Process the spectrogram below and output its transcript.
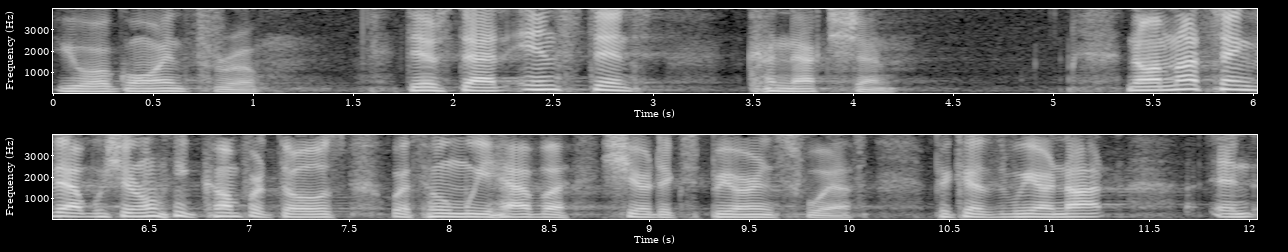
you are going through. There's that instant connection. Now, I'm not saying that we should only comfort those with whom we have a shared experience with, because we are not, in,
